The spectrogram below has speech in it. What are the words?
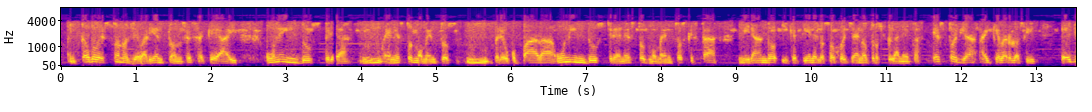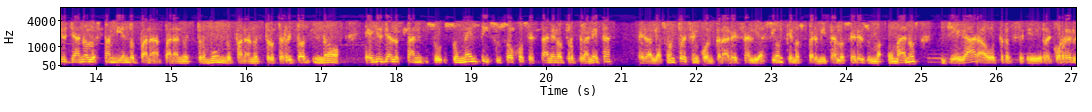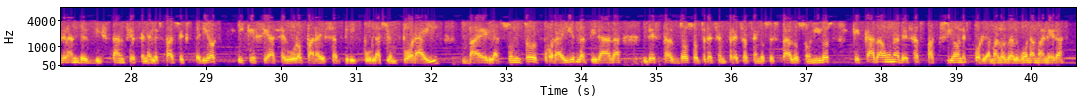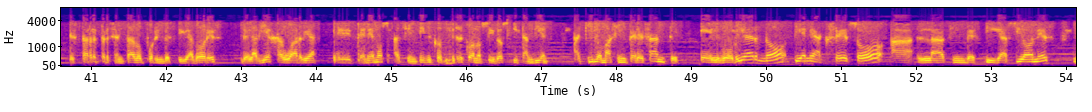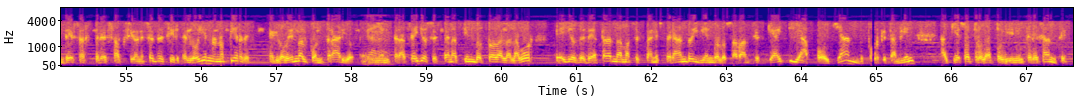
y todo esto nos llevaría entonces a que hay una industria mm, en estos momentos mm, preocupada, una industria en estos momentos que está mirando y que tiene los ojos ya en otros planetas. Esto ya hay que verlo así. Ellos ya no lo están viendo para, para nuestro mundo, para nuestro territorio, no. Ellos ya lo están, su, su mente y sus ojos están en otro planeta pero el asunto es encontrar esa aliación que nos permita a los seres humanos llegar a otras, eh, recorrer grandes distancias en el espacio exterior y que sea seguro para esa tripulación. Por ahí va el asunto, por ahí es la tirada de estas dos o tres empresas en los Estados Unidos, que cada una de esas facciones, por llamarlo de alguna manera, está representado por investigadores de la vieja guardia. Eh, tenemos a científicos muy reconocidos y también aquí lo más interesante, el gobierno tiene acceso a las investigaciones de esas tres facciones. Es decir, el gobierno no pierde, el gobierno al contrario, mientras ellos están haciendo toda la labor, ellos desde atrás nada más están esperando y viendo los avances que hay y apoyando, porque también aquí es otro dato bien interesante.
